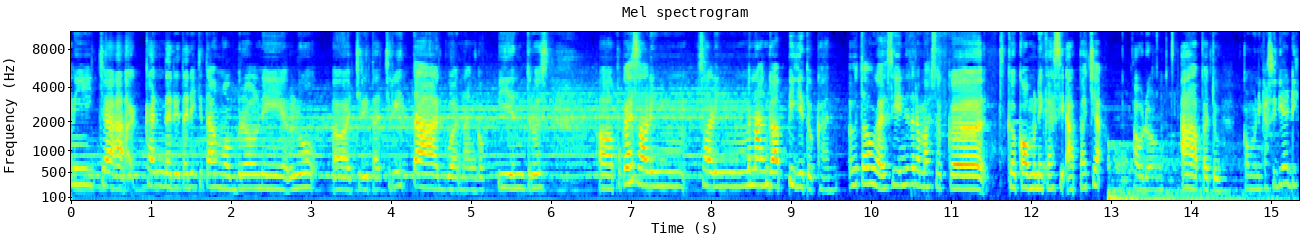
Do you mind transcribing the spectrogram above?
nih cak kan dari tadi kita ngobrol nih lu cerita cerita gua nanggepin terus eh, pokoknya saling saling menanggapi gitu kan lu tau gak sih ini termasuk ke ke komunikasi apa cak Tahu dong. apa tuh Komunikasi di adik.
